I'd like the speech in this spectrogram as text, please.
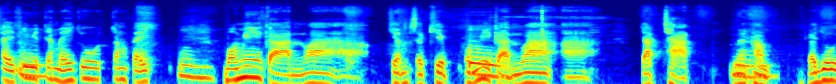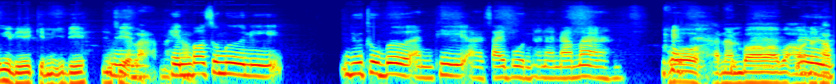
ใช้ชีวิตอืม จังไดอยู่จังไดอืม บ่มีการว่าอ่าเขียนสคริปต์บ่มีอืมการว่า อ่าจัดฉากอืมนะครับ ก็อยู่อีหลีกินอีดีจังซี่ล่ะนะคเห็นรับบ่ซุมือนี่ยูทูบเบอร์อันที่อ่าสายบุญธนาดราม่าโอ้อันนั้นบ่บ่เอาเออนะครับ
